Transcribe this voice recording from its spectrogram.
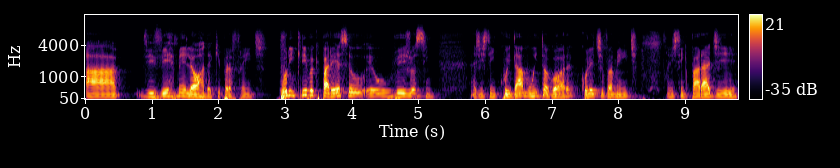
a viver melhor daqui para frente. Por incrível que pareça, eu, eu vejo assim. A gente tem que cuidar muito agora, coletivamente. A gente tem que parar de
